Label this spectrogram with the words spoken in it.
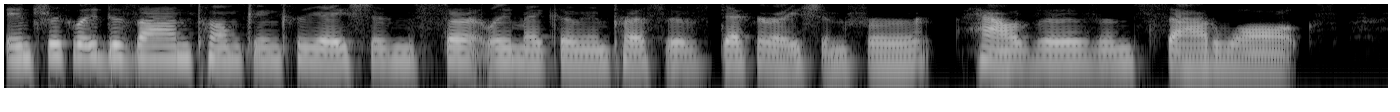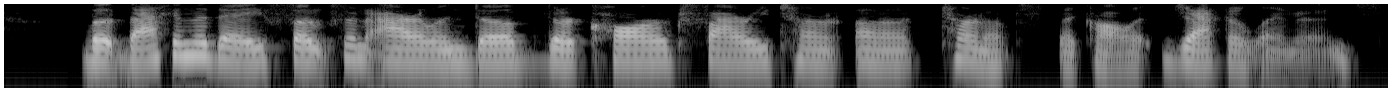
intricately designed pumpkin creations certainly make an impressive decoration for houses and sidewalks. But back in the day, folks in Ireland dubbed their carved fiery tur- uh, turnips, they call it, jack o' lanterns,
